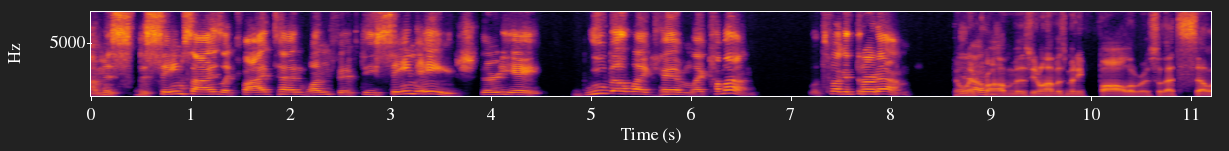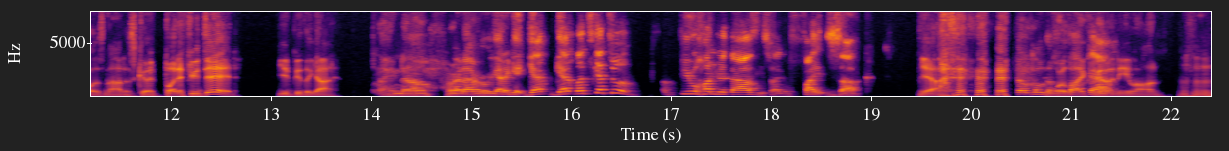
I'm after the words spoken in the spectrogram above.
I'm his the same size, like 5'10, 150, same age, 38, blue belt like him. Like, come on, let's fucking throw down. The only know? problem is you don't have as many followers, so that sell is not as good. But if you did, you'd be the guy. I know. Whatever. We gotta get get get. Let's get to a, a few hundred thousand so I can fight Zuck. Yeah. Choke him the More fuck likely out. than Elon. hmm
